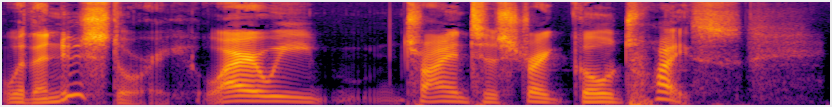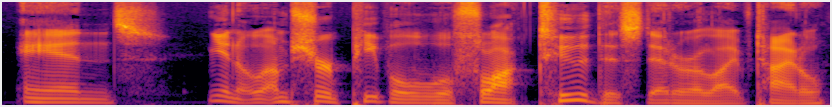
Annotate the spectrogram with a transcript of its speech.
with a new story? Why are we trying to strike gold twice? And you know, I'm sure people will flock to this Dead or Alive title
